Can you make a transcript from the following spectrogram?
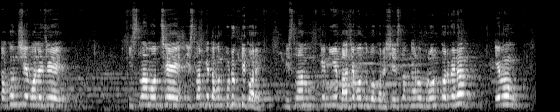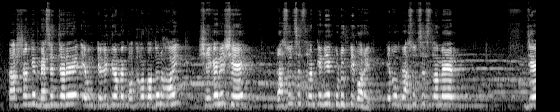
তখন সে বলে যে, ইসলাম হচ্ছে, ইসলামকে তখন কটূক্তি করে। ইসলামকে নিয়ে বাজে মন্তব্য করে। সে ইসলাম ধর্ম গ্রহণ করবে না এবং তার সঙ্গে মেসেঞ্জারে এবং টেলিগ্রামে কথোপকথন হয়। সেখানে সে রাসুল ইসলামকে নিয়ে কটূক্তি করে এবং রাসুল ইসলামের যে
